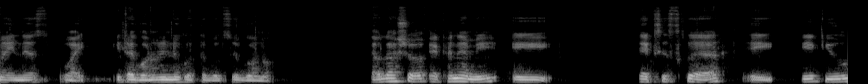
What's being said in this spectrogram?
মাইনাস ওয়াই এটা গণ নির্ণয় করতে বলছে গণ। তাহলে আসো এখানে আমি এই এক্স স্কোয়ার এই এ কিউব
